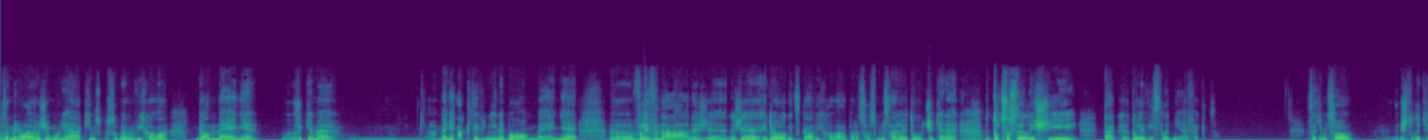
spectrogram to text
za minulé režimu nějakým způsobem výchova byla méně, řekněme, méně aktivní nebo méně eh, vlivná, než je, než je ideologická výchova po roce 89. To určitě ne. To, co se liší, tak to je výsledný efekt. Zatímco, když to teď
